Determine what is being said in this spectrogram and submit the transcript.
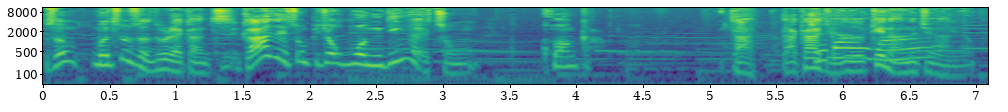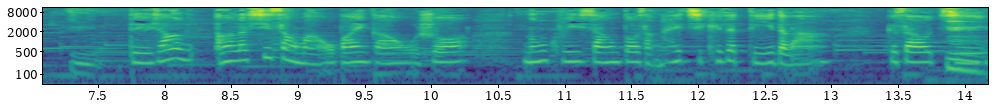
从某种程度来讲，搿也是一种比较稳定的一种框架。大大家就是该哪能就哪能，嗯。对，像阿拉先生嘛，我帮伊讲，我说。侬可以想到上海去开只店对伐？搿时去，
